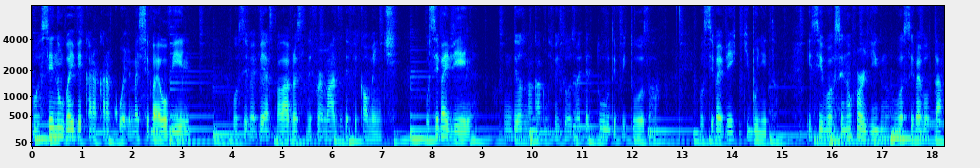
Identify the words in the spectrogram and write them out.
Você não vai ver cara a cara com ele, mas você vai ouvir ele. Você vai ver as palavras deformadas defecalmente. Você vai ver ele. Um Deus macaco defeituoso vai ter tudo defeituoso lá. Você vai ver que bonito. E se você não for digno, você vai voltar.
